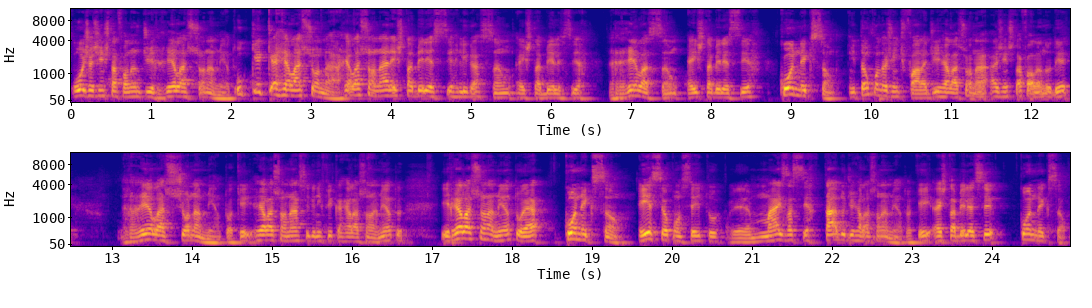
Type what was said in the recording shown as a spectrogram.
hoje a gente está falando de relacionamento. O que é relacionar? Relacionar é estabelecer ligação, é estabelecer relação, é estabelecer conexão. Então, quando a gente fala de relacionar, a gente está falando de relacionamento, ok? Relacionar significa relacionamento e relacionamento é conexão. Esse é o conceito é, mais acertado de relacionamento, ok? É estabelecer conexão.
